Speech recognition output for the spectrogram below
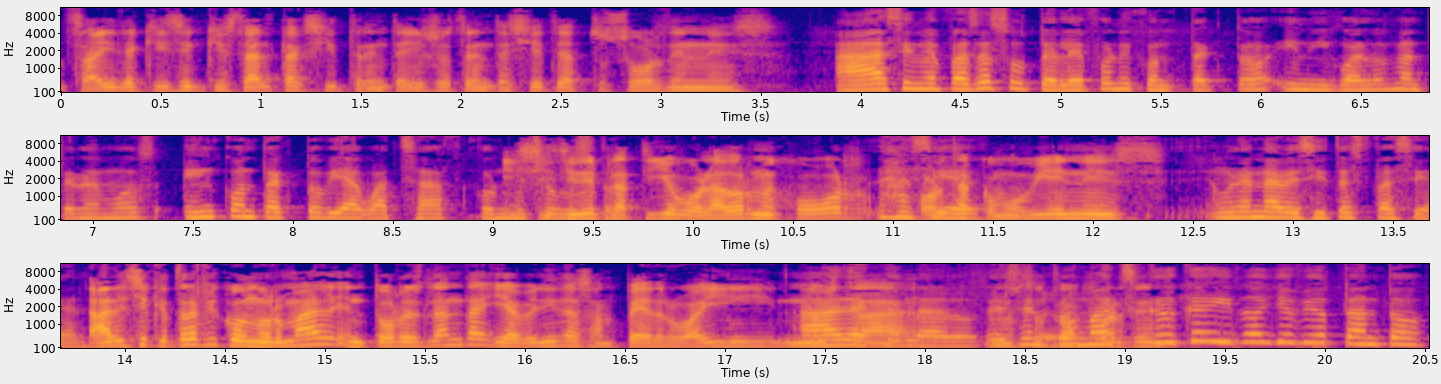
Saide, aquí dicen que está el taxi 3837 a tus órdenes. Ah, sí, me pasa su teléfono y contacto y igual nos mantenemos en contacto vía WhatsApp con Y mucho si tiene platillo volador, mejor. Así Ahorita es. como vienes. Una navecita espacial. Ah, dice que tráfico normal en Torres Landa y Avenida San Pedro. Ahí no ah, de está. aquel lado. no está Max. fuerte. Creo que ahí no llovió tanto.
